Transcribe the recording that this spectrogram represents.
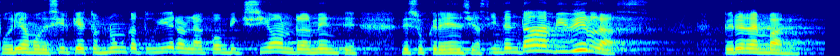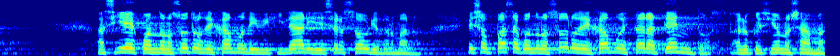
Podríamos decir que estos nunca tuvieron la convicción realmente de sus creencias. Intentaban vivirlas, pero era en vano. Así es cuando nosotros dejamos de vigilar y de ser sobrios, hermanos. Eso pasa cuando nosotros dejamos de estar atentos a lo que el Señor nos llama.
